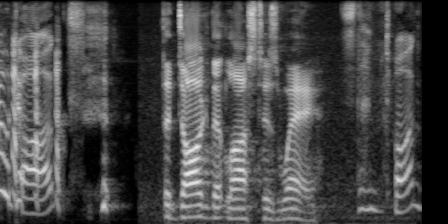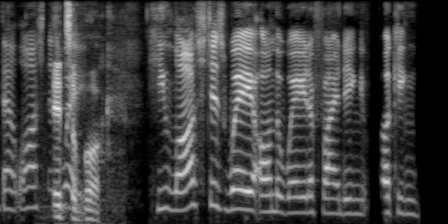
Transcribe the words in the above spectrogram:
no dogs. The dog that lost his way. It's the dog that lost his It's a book. He lost his way on the way to finding fucking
